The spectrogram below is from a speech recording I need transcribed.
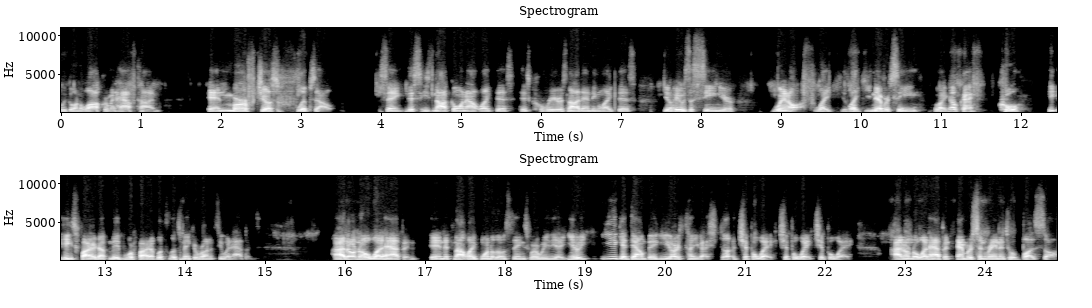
We go in the locker room at halftime, and Murph just flips out, saying, "This he's not going out like this. His career is not ending like this. You know, he was a senior, went off like like you never seen. Like, okay, cool. He, he's fired up. Maybe we're fired up. Let's let's make a run and see what happens." I don't know what happened, and it's not like one of those things where we, you know, you get down big. You always tell you guys, chip away, chip away, chip away. I don't know what happened. Emerson ran into a buzz saw.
